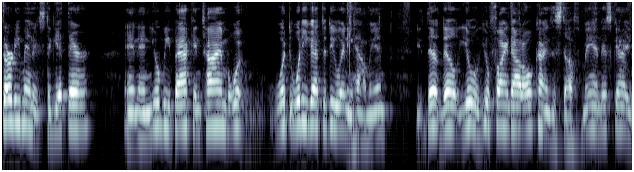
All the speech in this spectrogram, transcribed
30 minutes to get there." And and you'll be back in time. But what what what do you got to do anyhow, man? They'll, they'll you'll you'll find out all kinds of stuff. Man, this guy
